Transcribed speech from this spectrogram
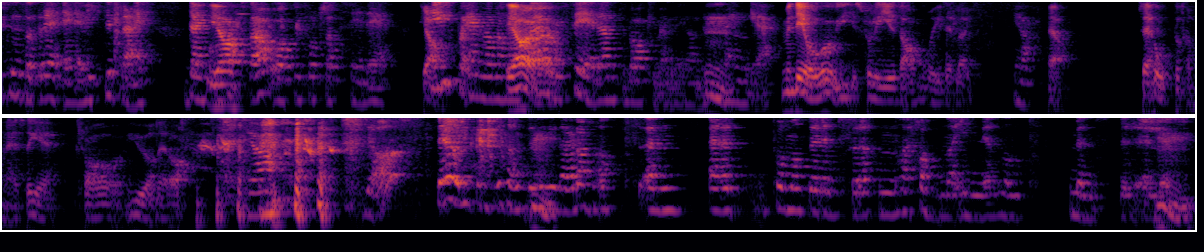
syns at det er viktig for deg, den Ja. kontakten, og at du fortsatt får det Ja. til på en eller annen måte, Ja, ja, ja. og du får den tilbakemeldingen du Mm. trenger. Men det er òg selvfølgelig gi det til andre i tillegg. Ja. Så jeg håper fremdeles jeg er klar å gjøre det, da. ja. Ja, det er jo litt interessant det Mm. der, da. At en er på en måte redd for at en har havna inn i et sånt mønster, eller Mm.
